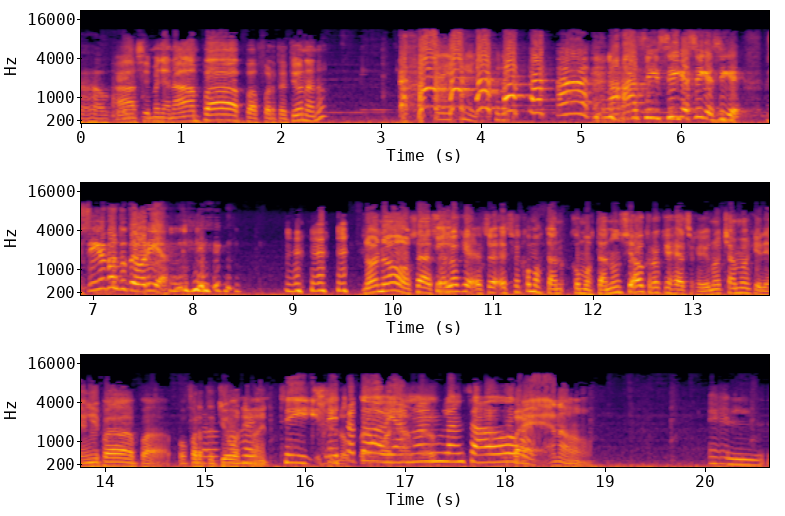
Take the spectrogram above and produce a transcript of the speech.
Ah. Ah, sí, mañana van para pa Fuerte Tiuna, ¿no? Creen ellos, pero- Ajá, sí, sigue, sigue, sigue. Sigue con tu teoría. No, no, o sea, eso Sí. es lo que, eso, eso es como está, como está anunciado, creo que es eso, que hay unos chamos que querían ir para pa, pa y vaina. Sí, de hecho todavía no han lanzado Bueno, el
